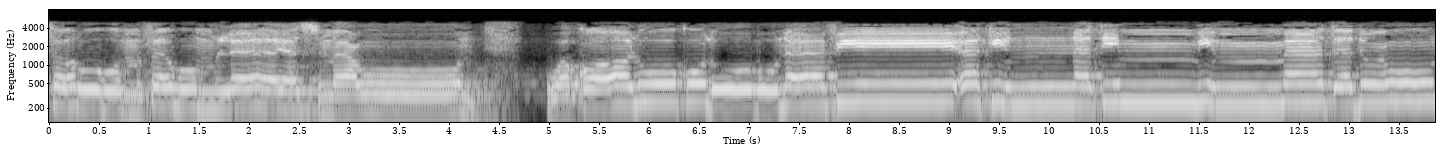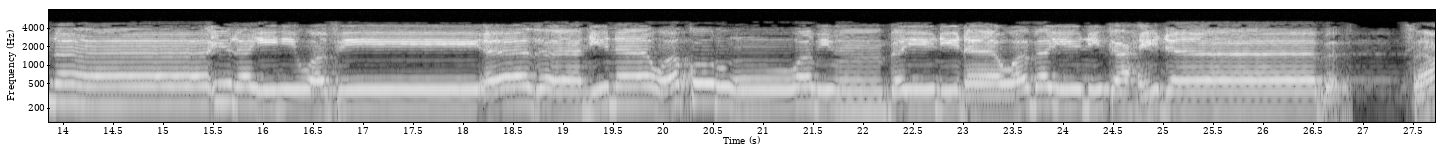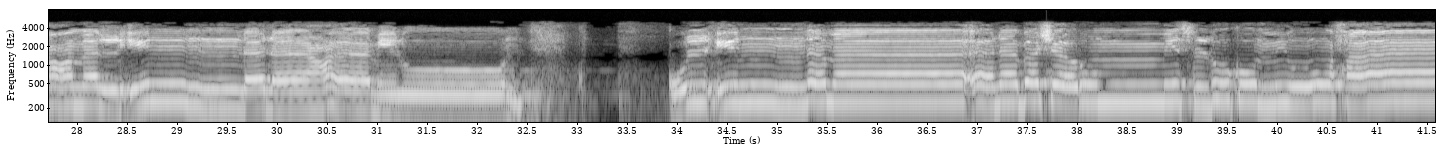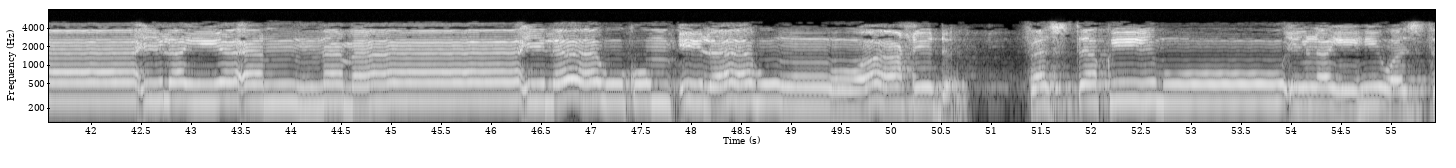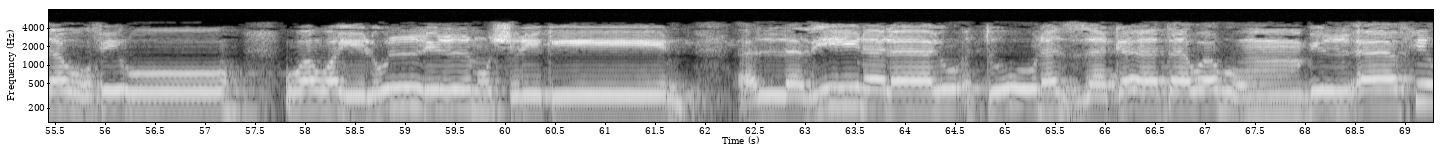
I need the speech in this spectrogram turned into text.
أكثرهم فهم لا يسمعون. وقالوا قلوبنا مثلكم يوحى إلي أنما إلهكم إله واحد فاستقيموا إليه واستغفروه وويل للمشركين الذين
